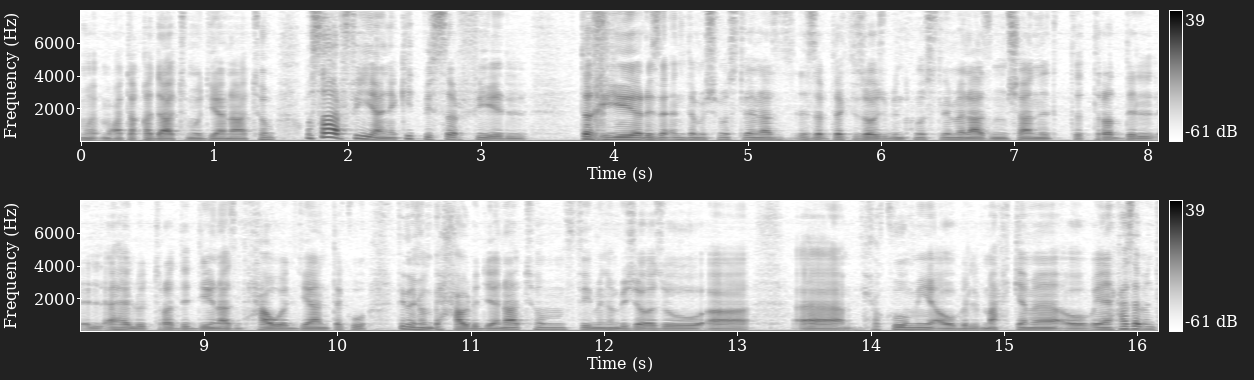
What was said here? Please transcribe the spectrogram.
معتقداتهم ودياناتهم. وصار في يعني أكيد بيصير في التغيير إذا أنت مش مسلم لازم إذا بدك تزوج بنت مسلمة لازم مشان ت- ترضي ال- الأهل وترضي الدين لازم تحول ديانتك. وفي منهم بيحاولوا دياناتهم في منهم بيجوزوا آه آه حكومي أو بالمحكمة أو يعني حسب أنت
